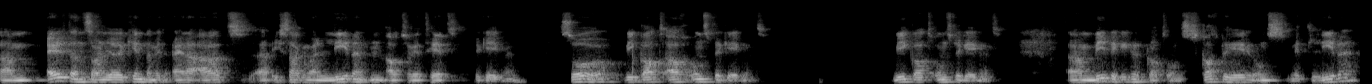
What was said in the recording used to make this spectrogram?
Ähm, Eltern sollen ihre Kinder mit einer Art, äh, ich sage mal, liebenden Autorität begegnen. So wie Gott auch uns begegnet. Wie Gott uns begegnet. Ähm, wie begegnet Gott uns? Gott begegnet uns mit Liebe,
